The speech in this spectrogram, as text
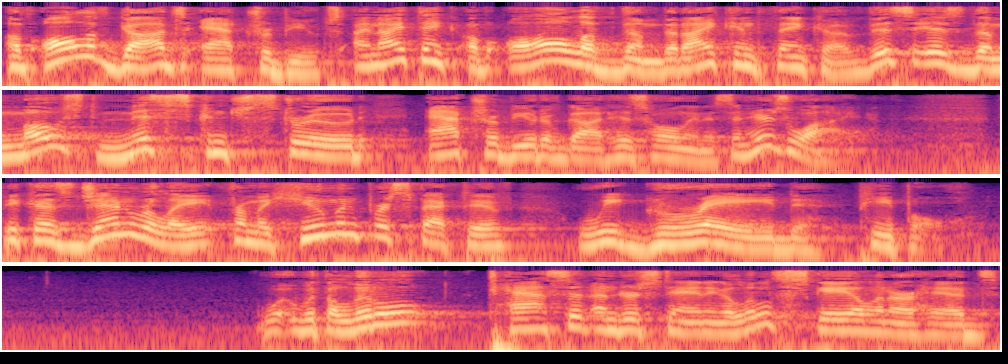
Of all of God's attributes, and I think of all of them that I can think of, this is the most misconstrued attribute of God, His holiness. And here's why. Because generally, from a human perspective, we grade people. With a little tacit understanding, a little scale in our heads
